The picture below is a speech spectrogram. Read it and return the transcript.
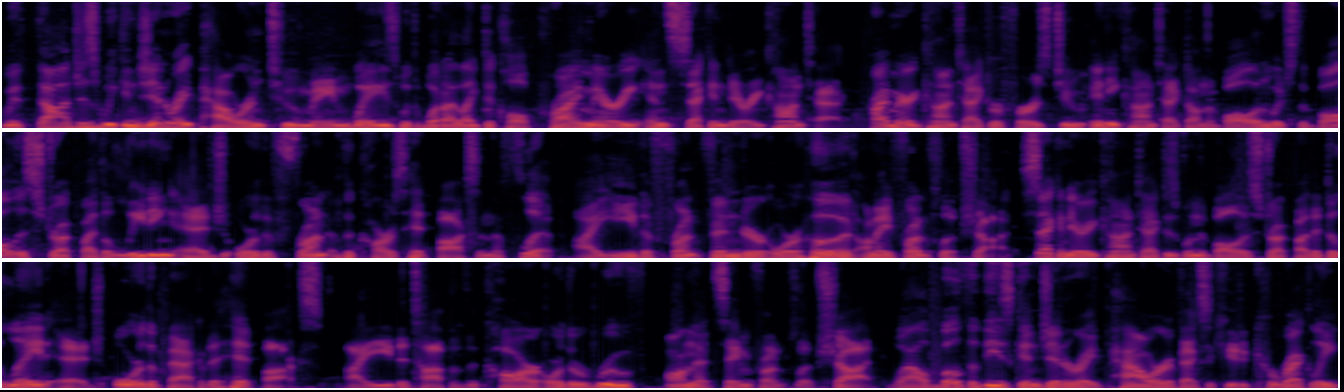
With dodges, we can generate power in two main ways with what I like to call primary and secondary contact. Primary contact refers to any contact on the ball in which the ball is struck by the leading edge or the front of the car's hitbox in the flip, i.e. the front fender or hood on a front flip shot. Secondary contact is when the ball is struck by the delayed edge or the back of the hitbox, i.e. the top of the car or the roof on that same front flip shot. While both of these can generate power if executed correctly,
